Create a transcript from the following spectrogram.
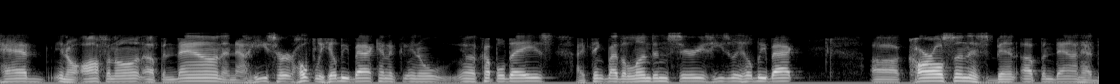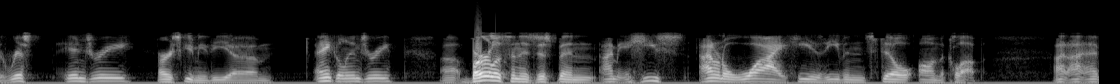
had you know off and on, up and down, and now he's hurt. Hopefully he'll be back in a you know a couple days. I think by the London series easily he'll be back. Uh, Carlson has been up and down, had the wrist injury, or excuse me, the um, ankle injury. Uh, Burleson has just been. I mean, he's. I don't know why he is even still on the club. I, I,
